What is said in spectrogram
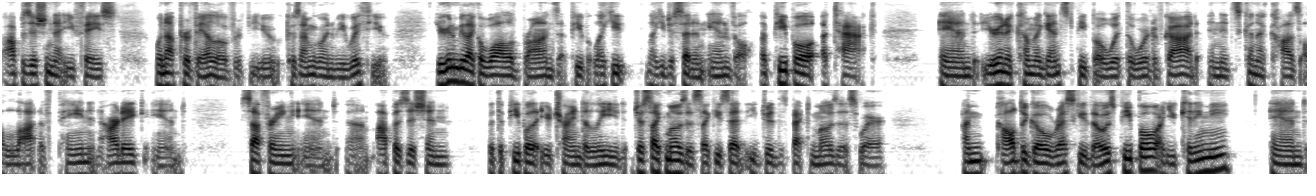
opposition that you face will not prevail over you because I'm going to be with you. You're going to be like a wall of bronze that people, like you, like you just said, an anvil that people attack, and you're going to come against people with the word of God, and it's going to cause a lot of pain and heartache and suffering and um, opposition with the people that you're trying to lead. Just like Moses, like you said, you did this back to Moses, where I'm called to go rescue those people. Are you kidding me? And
